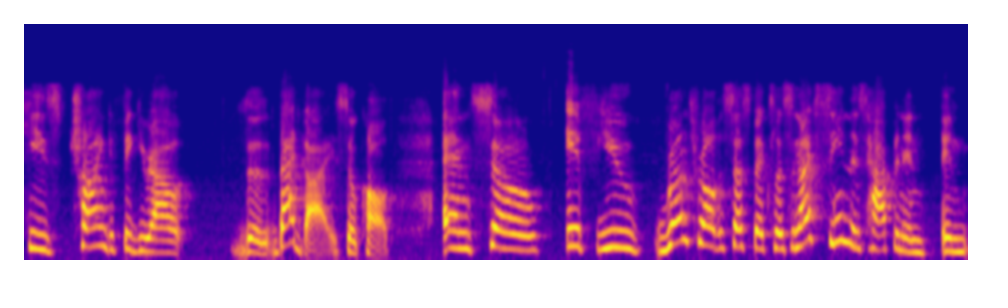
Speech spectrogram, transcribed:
he's trying to figure out the bad guy so called and so if you run through all the suspects list and i've seen this happen in in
